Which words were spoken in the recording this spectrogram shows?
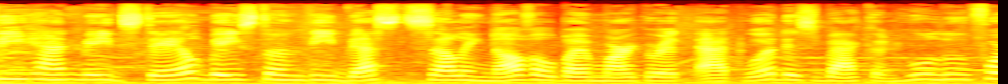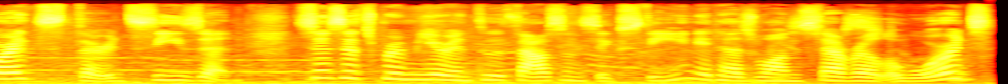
The Handmaid's Tale, based on the best-selling novel by Margaret Atwood, is back on Hulu for its third season. Since its premiere in 2016, it has won several awards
